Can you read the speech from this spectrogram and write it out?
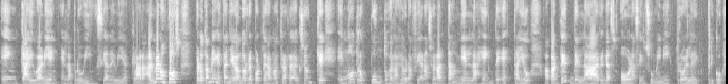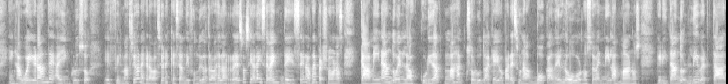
en Caibarien en la provincia de Villa Clara. Al menos dos, pero también están llegando reportes a nuestra redacción que en otros puntos de la geografía nacional también la gente estalló a partir de largas horas sin suministro eléctrico. En Hawái Grande hay incluso eh, filmaciones, grabaciones que se han difundido a través de las redes sociales y se ven decenas de personas caminando en la oscuridad más absoluta. Aquello parece una boca del lobo, no se ven ni las manos, gritando libertad,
